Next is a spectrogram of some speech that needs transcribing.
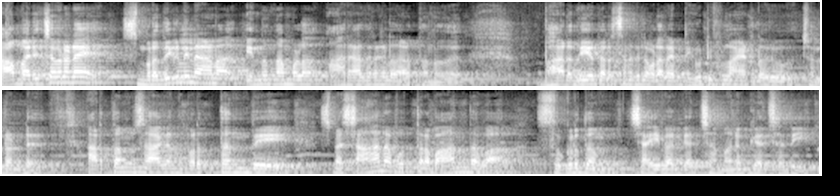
ആ മരിച്ചവരുടെ സ്മൃതികളിലാണ് ഇന്ന് നമ്മൾ ആരാധനകൾ നടത്തുന്നത്. ഭാരതീയ ദർശനത്തിൽ വളരെ ബ്യൂട്ടിഫുൾ ആയിട്ടുള്ള ഒരു ചൊല്ലുണ്ട്. അർത്ഥം ശാഖ വൃത്തന്തേ ശ്മശാനപുത്ര ബാന്ധവ സുഹൃതം ചൈവ ഗച്ഛ മനുഗച്ഛതി.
